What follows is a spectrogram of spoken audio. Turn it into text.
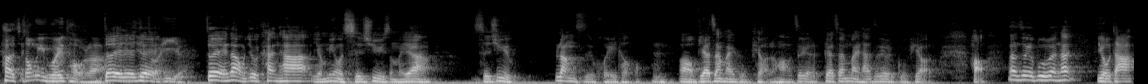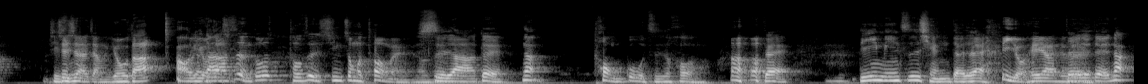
它终于回头了，对对对，转意了。对，那我就看它有没有持续怎么样，持续浪子回头。嗯，哦，不要再卖股票了哈，这个不要再卖它这个股票了。好，那这个部分，那友达，接下来讲友达哦，友达是很多投资人心中的痛哎。是啊，对，那痛过之后，对，黎明之前的对，必有黑暗，对对对，那。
